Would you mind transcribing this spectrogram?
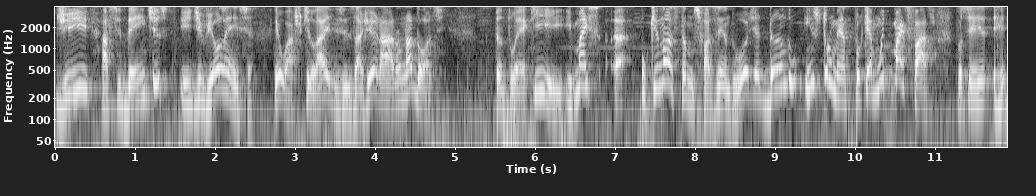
de acidentes e de violência. Eu acho que lá eles exageraram na dose. Tanto é que. Mas ah, o que nós estamos fazendo hoje é dando instrumento, porque é muito mais fácil você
